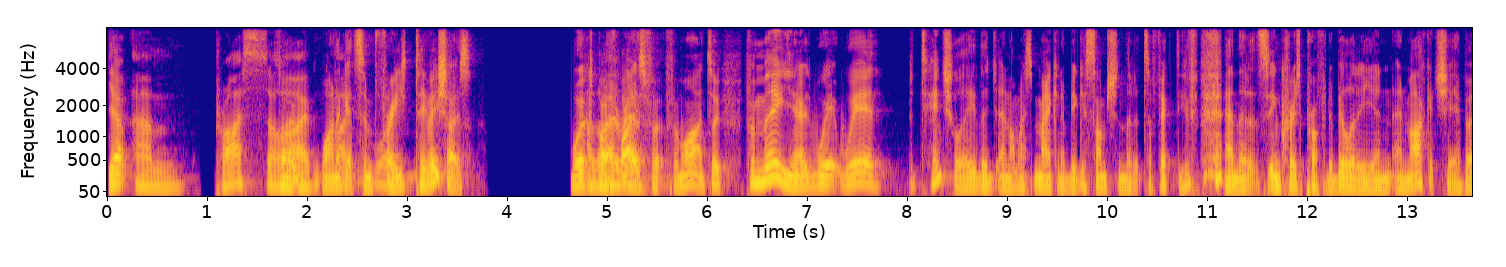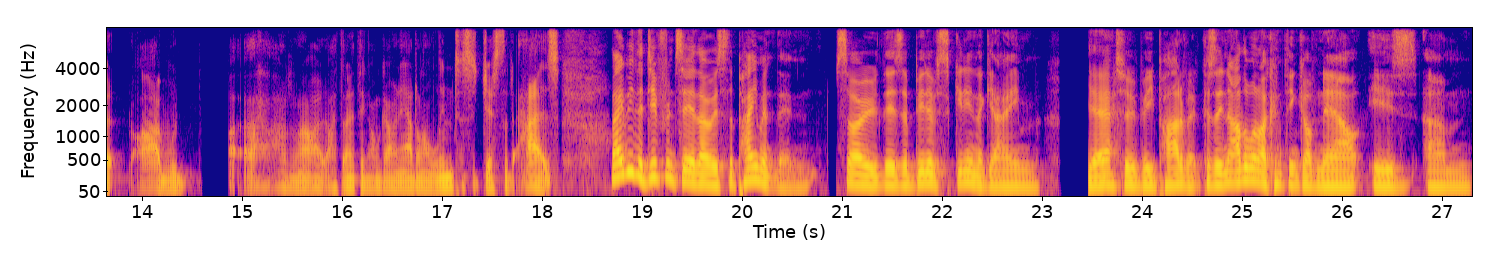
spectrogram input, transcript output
Yep. um, price. So, So I want to get some wanted- free TV shows. Works both ways for, for mine. So for me, you know, we're, we're potentially the, and I'm making a big assumption that it's effective and that it's increased profitability and, and market share. But I would, I don't know. I, don't think I'm going out on a limb to suggest that it has. Maybe the difference there though is the payment. Then, so there's a bit of skin in the game Yeah. to be part of it. Because another one I can think of now is um,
